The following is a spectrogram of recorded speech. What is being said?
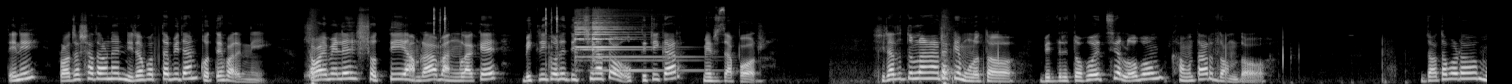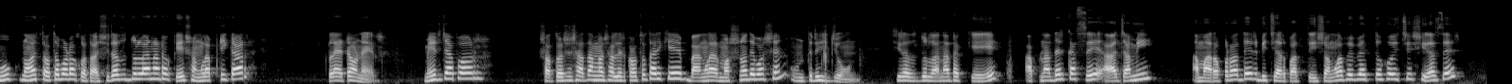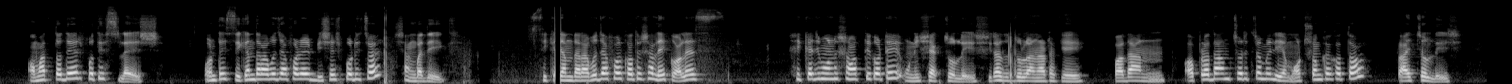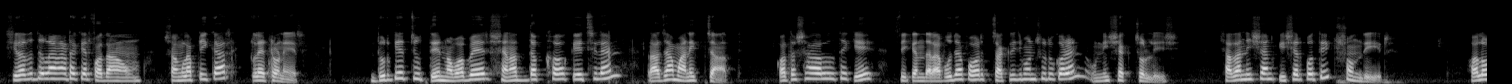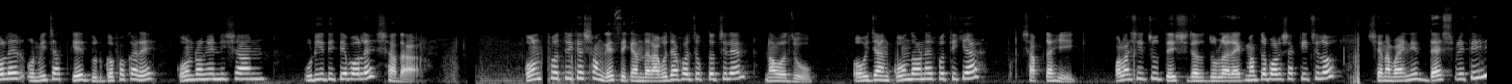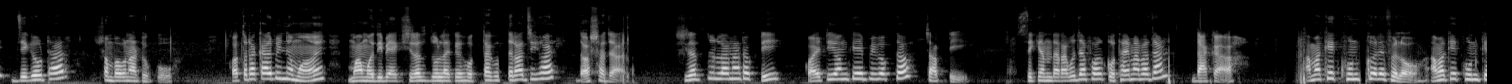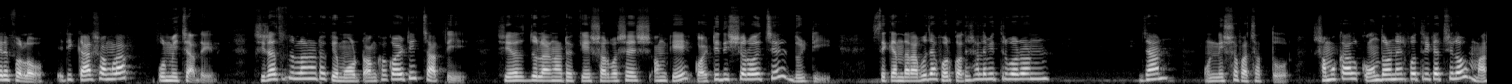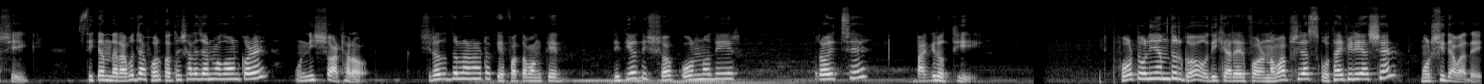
তিনি প্রজাসাধারণের নিরাপত্তা বিধান করতে পারেননি। সবাই মিলে সত্যি আমরা বাংলাকে বিক্রি করে দিচ্ছি না তো, উক্তিটিকার মির্জাপর। সিরাজউদ্দৌলা নাটকে মূলত বিধৃত হয়েছে লোভ ক্ষমতার দ্বন্দ্ব। যত বড় মুখ নয়, তত বড় কথা। সিরাজউদ্দৌলা নাটকে সংলাপটিকার ক্ল্যাটনের মির্জাফর সতেরোশো সাতান্ন সালের কত তারিখে বাংলার মসনদে বসেন? উনত্রিশ জুন। সিরাজউদ্দৌলা নাটকে আপনাদের কাছে আজ আমি আমার অপরাধের বিচারপাত্রী সংলাপে ব্যক্ত হয়েছে সিরাজের অমাত্যদের প্রতি শ্লেষ। কোনটি সিকান্দার আবু জাফরের বিশেষ পরিচয়? সাংবাদিক। সিকান্দার আবু জাফর কত সালে কলেজ শিক্ষাজীবনের সমাপ্তি ঘটে? উনিশশো একচল্লিশ। সিরাজউদ্দৌলা নাটকে প্রধান অপ্রধান চরিত্র মিলিয়ে মোট সংখ্যা কত? প্রায় চল্লিশ। সিরাজউদ্দৌলা নাটকের প্রধান সংলাপটিকার ক্লেটনের। দুর্গের যুদ্ধে নবাবের সেনাধ্যক্ষ কে ছিলেন? রাজা মানিক চাঁদ। কত সাল থেকে সিকান্দার আবু জাফর চাকরি জীবন শুরু করেন? উনিশশো একচল্লিশ। সাদা নিশান কিসের প্রতীক? সন্ধির। হলহলের উর্মিচাঁদকে দুর্গফকারে কোন রঙের নিশান উড়িয়ে দিতে বলে সাদা? কোন পত্রিকার সঙ্গে সিকান্দার আবু জাফর যুক্ত ছিলেন? নবযুগ। অভিযান কোন ধরনের পত্রিকা সাপ্তাহিক। পলাশির যুদ্ধে সিরাজউদ্দৌলার একমাত্র ভরসা কী ছিল সেনাবাহিনীর দেশপ্রীতি জেগে ওঠার সম্ভাবনাটুকু। কত টাকার বিনিময়ে মোহাম্মদী ব্যাগ সিরাজউদ্দৌলাকে হত্যা করতে রাজি হয়? দশ হাজার। সিরাজউদ্দৌলা নাটকটি কয়টি অঙ্কে বিভক্ত? চারটি। সিকান্দার আবু জাফর কোথায় মারা যান? ঢাকা। আমাকে খুন করে ফেলো, আমাকে খুন করে ফেলো। এটি কার সংলাপ? উর্মি চাঁদের। সিরাজউদ্দৌলা নাটকে মোট অঙ্ক কয়টি? চারটি। সিরাজউদ্দৌলা নাটকে সর্বশেষ অঙ্কে কয়টি দৃশ্য রয়েছে? দুইটি। সিকান্দার আবু জাফর কত সালে মৃত্যুবরণ? যান উনিশশো পঁচাত্তর। সমকাল কোন ধরনের পত্রিকা ছিল? মাসিক। সিকান্দার আবু জাফর কত সালে জন্মগ্রহণ করেন? উনিশশো আঠারো। সিরাজউদ্দৌলা নাটকে অঙ্কের দ্বিতীয় দৃশ্য কোন নদীর রয়েছে? ভাগীরথী ফোর্ট উলিয়াম দুর্গ অধিকারের পর নবাব সিরাজ কোথায় ফিরে আসেন? মুর্শিদাবাদে।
